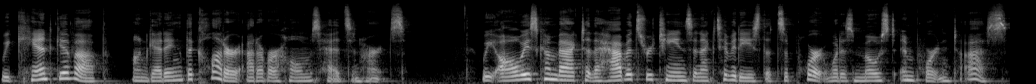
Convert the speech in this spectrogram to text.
we can't give up on getting the clutter out of our homes, heads, and hearts. We always come back to the habits, routines, and activities that support what is most important to us.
